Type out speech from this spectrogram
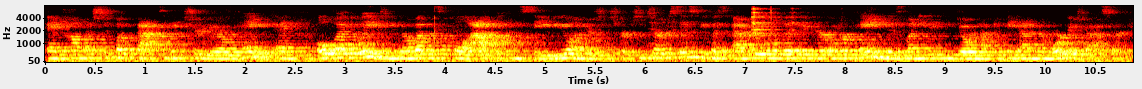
and how much to put back to make sure you're okay. And oh, by the way, do you know about this cool app that can save you on your subscription services? Because every little bit that you're overpaying is money that you don't have to pay down your mortgage faster.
